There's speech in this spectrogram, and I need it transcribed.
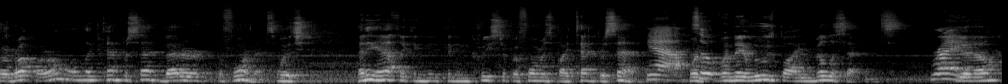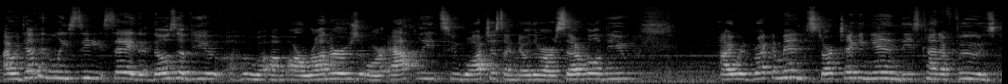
Or, rough, or almost like ten percent better performance, which any athlete can can increase their performance by ten percent. Yeah. When, so when they lose by milliseconds, right. you know. I would definitely see, say that those of you who um, are runners or athletes who watch us, I know there are several of you. I would recommend start taking in these kind of foods,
